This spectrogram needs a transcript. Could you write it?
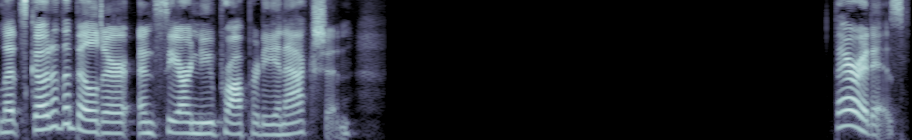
Let's go to the builder and see our new property in action. There it is.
